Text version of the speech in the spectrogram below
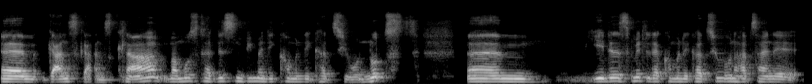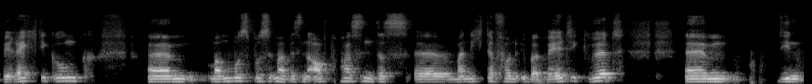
Ganz, ganz klar. Man muss halt wissen, wie man die Kommunikation nutzt. Ähm, jedes Mittel der Kommunikation hat seine Berechtigung. Ähm, man muss bloß immer ein bisschen aufpassen, dass äh, man nicht davon überwältigt wird. Ähm, die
